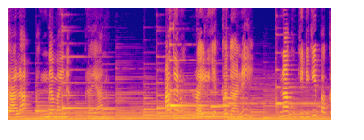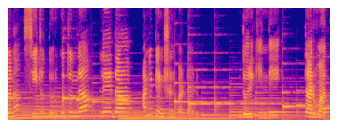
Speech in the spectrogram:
చాలా అందమైన ప్రయాణం. అతను రైలు ఎక్కగానే నాకు కిటికీ పక్కన సీటు దొరుకుతుందా లేదా? అని టెన్షన్ పడ్డాడు. దొరికింది. తర్వాత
